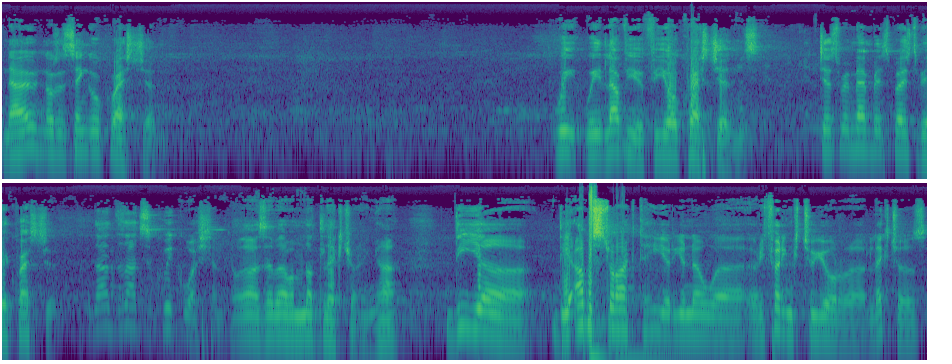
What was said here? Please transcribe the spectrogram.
no, not a single question. We, we love you for your questions. Just remember it's supposed to be a question. That, that's a quick question. I'm not lecturing. Huh? The, uh, the abstract here, you know, uh, referring to your uh, lectures,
